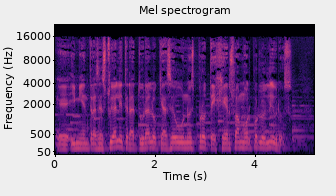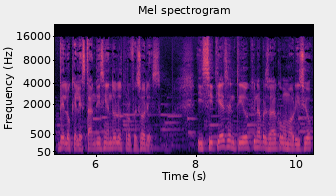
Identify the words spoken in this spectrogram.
Eh, y mientras estudia literatura lo que hace uno es proteger su amor por los libros, de lo que le están diciendo los profesores. Y sí tiene sentido que una persona como Mauricio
